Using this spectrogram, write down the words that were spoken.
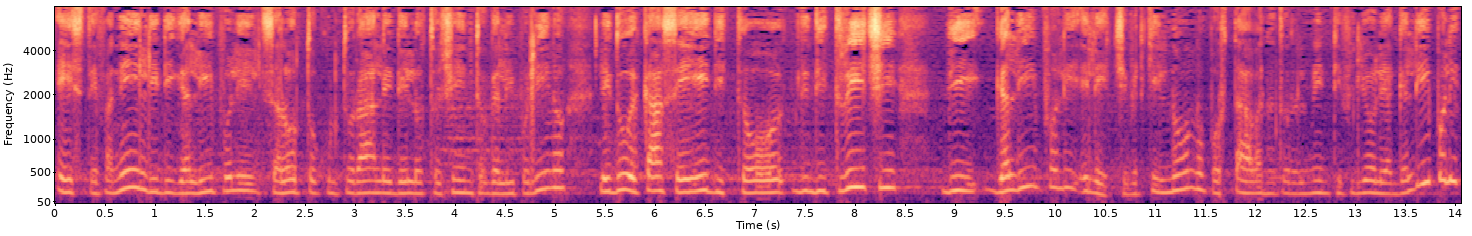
e Stefanelli di Gallipoli, il salotto culturale dell'Ottocento gallipolino, le due case edito, editrici di Gallipoli e Lecce, perché il nonno portava naturalmente i figlioli a Gallipoli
